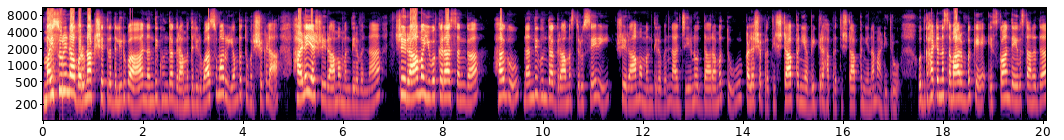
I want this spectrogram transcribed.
ಮೈಸೂರಿನ ವರುಣಾ ಕ್ಷೇತ್ರದಲ್ಲಿರುವ ನಂದಿಗುಂದ ಗ್ರಾಮದಲ್ಲಿರುವ ಸುಮಾರು ಎಂಬತ್ತು ವರ್ಷಗಳ ಹಳೆಯ ಶ್ರೀರಾಮ ಮಂದಿರವನ್ನ ಶ್ರೀರಾಮ ಯುವಕರ ಸಂಘ ಹಾಗೂ ನಂದಿಗುಂದ ಗ್ರಾಮಸ್ಥರು ಸೇರಿ ಶ್ರೀರಾಮ ಮಂದಿರವನ್ನ ಜೀರ್ಣೋದ್ಧಾರ ಮತ್ತು ಕಳಶ ಪ್ರತಿಷ್ಠಾಪನೆಯ ವಿಗ್ರಹ ಪ್ರತಿಷ್ಠಾಪನೆಯನ್ನ ಮಾಡಿದ್ರು. ಉದ್ಘಾಟನಾ ಸಮಾರಂಭಕ್ಕೆ ಇಸ್ಕಾನ್ ದೇವಸ್ಥಾನದ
